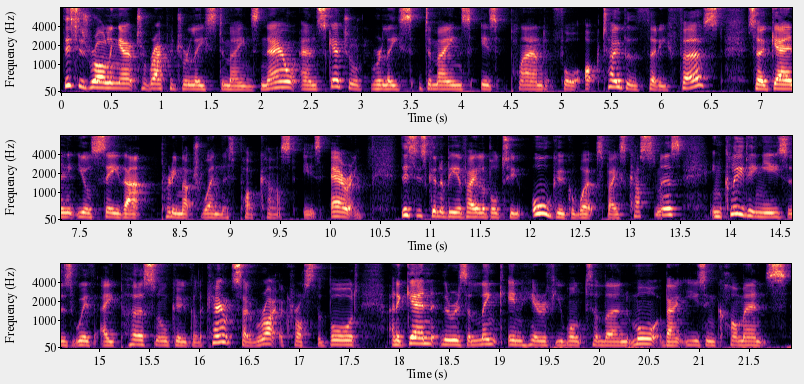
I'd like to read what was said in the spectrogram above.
This is rolling out to rapid release domains now, and scheduled release domains is planned for October the 31st. So, again, you'll see that pretty much when this podcast is airing. This is going to be available to all Google Workspace customers, including users with a personal Google account, so right across the board. And again, there is a link in here if you want to learn more about using comments,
